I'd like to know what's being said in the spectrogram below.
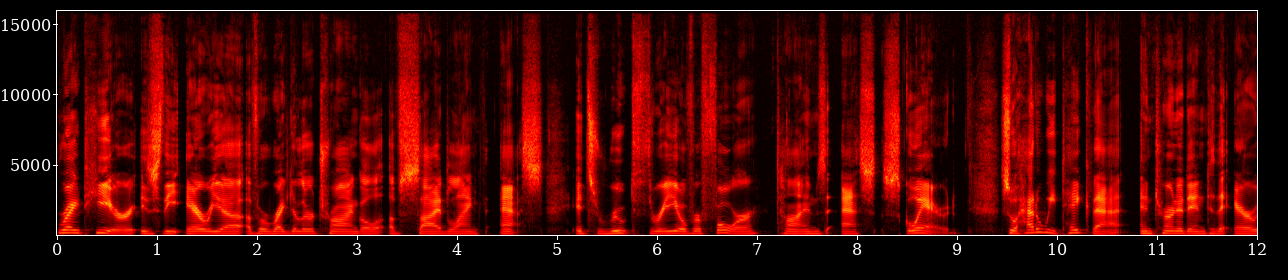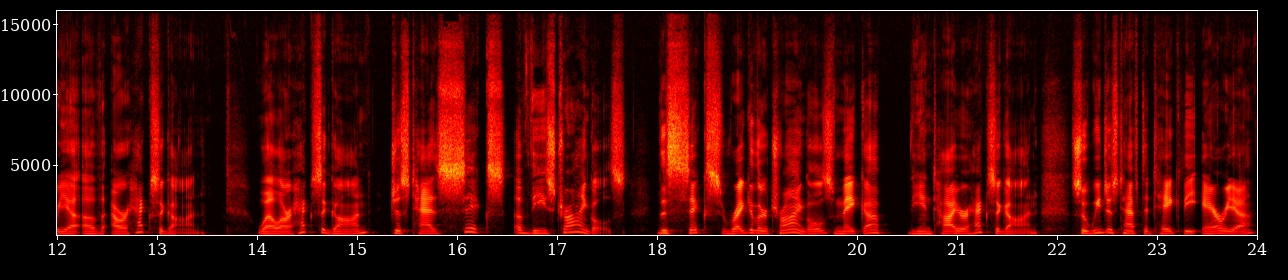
Right here is the area of a regular triangle of side length s. It's root 3 over 4 times s squared. So how do we take that and turn it into the area of our hexagon? Well, our hexagon just has six of these triangles. The six regular triangles make up the entire hexagon. So we just have to take the area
